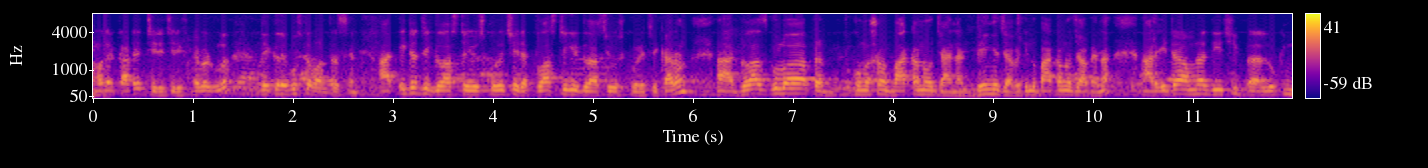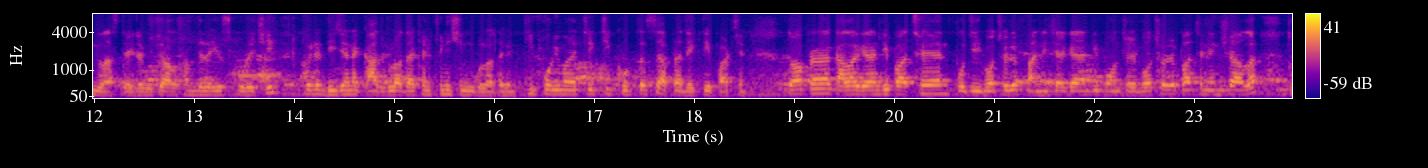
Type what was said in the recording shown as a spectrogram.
আমাদের কাঠের চিরি চিরি ফাইবারগুলো দেখলে দেখলে বুঝতে পারতেছেন। আর এটা যে গ্লাসটা ইউজ করেছি, এটা প্লাস্টিকের গ্লাস ইউজ করেছি। কারণ গ্লাসগুলো কোনো সময় বাঁকানো যায় না, ভেঙে যাবে, কিন্তু বাঁকানো যাবে না। আর এটা আমরা দিয়েছি লুকিং গ্লাসটা এটার ভিতরে আলহামদুলিল্লাহ ইউজ করেছি। তো এটা ডিজাইনের কাজগুলো দেখেন ফিনিশিংগুলো দেখেন, কি পরিমাণে চিকচিক করতেছে আপনারা দেখতেই পাচ্ছেন তো আপনারা কালার গ্যারান্টি পাচ্ছেন, পঁচিশ বছরের ফার্নিচার গ্যারান্টি পঞ্চাশ বছরের পাচ্ছেন, ইনশাআল্লাহ। তো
